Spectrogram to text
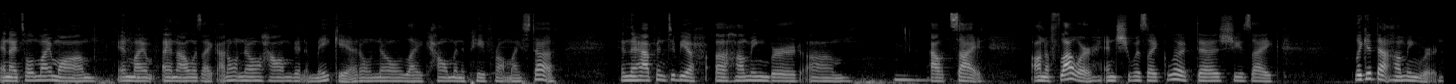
and I told my mom, and my and I was like, I don't know how I'm gonna make it. I don't know like how I'm gonna pay for all my stuff. And there happened to be a, a hummingbird um, mm. outside on a flower, and she was like, "Look, Des," she's like, "Look at that hummingbird.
